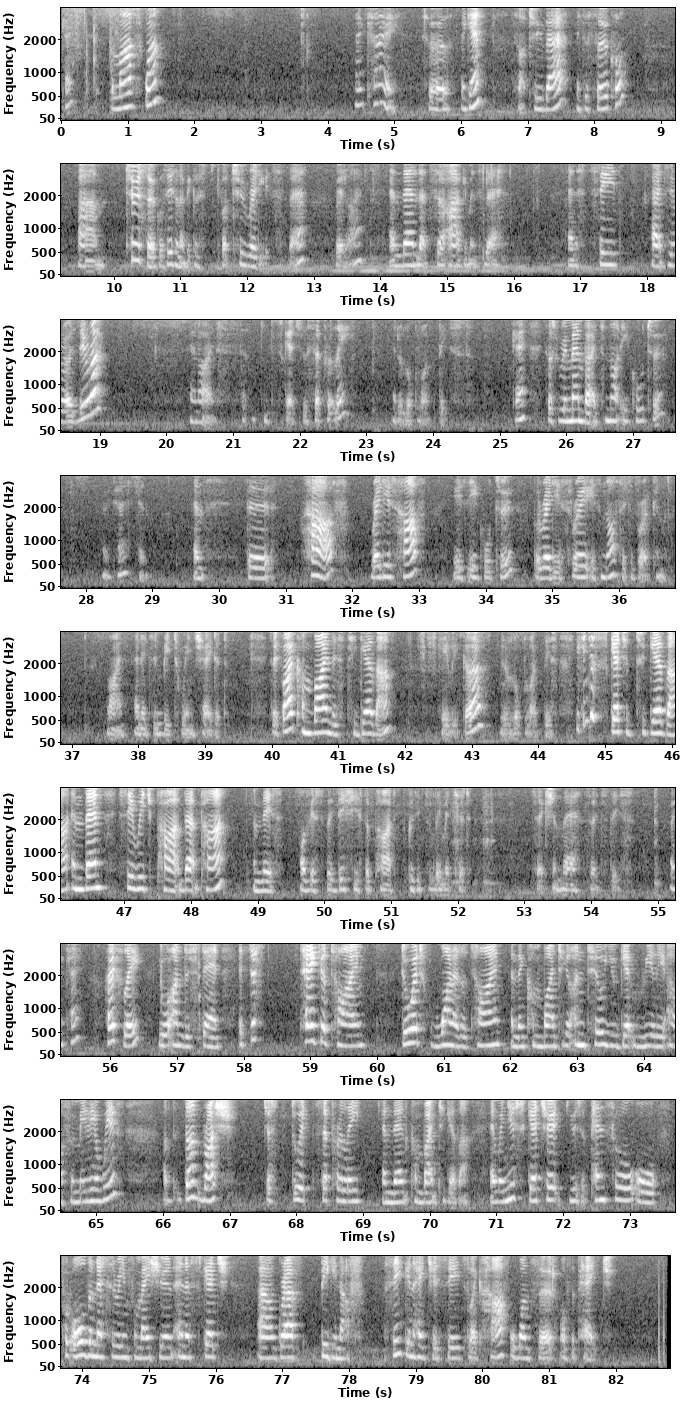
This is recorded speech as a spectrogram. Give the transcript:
Okay, the last one. Okay, so again, it's not too bad. It's a circle. Um, two circles, isn't it? Because you've got two radius there, red line. And then that's uh, arguments there. And C at 0, 0. And I sketch this separately. It'll look like this. Okay, so remember it's not equal to. Okay, and, and the half, radius half, is equal to but radius 3 is not, so it's a broken line and it's in between shaded. So if I combine this together, here we go, it'll look like this. You can just sketch it together and then see which part, that part, and this, obviously this is the part because it's a limited section there, so it's this, okay? Hopefully you'll understand. It's just take your time, do it one at a time and then combine together until you get really are familiar with. Uh, don't rush, just do it separately and then combine together. And when you sketch it, use a pencil or put all the necessary information and a sketch uh, graph big enough. I think in HSC it's like half or one third of the page.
